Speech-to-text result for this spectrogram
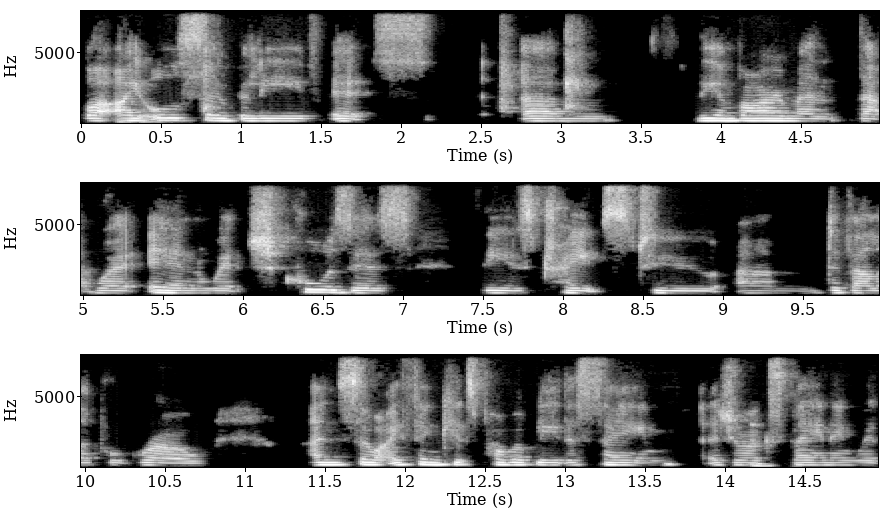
But I mm-hmm. also believe it's um, the environment that we're in which causes these traits to um, develop or grow. And so I think it's probably the same as you're mm. explaining with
